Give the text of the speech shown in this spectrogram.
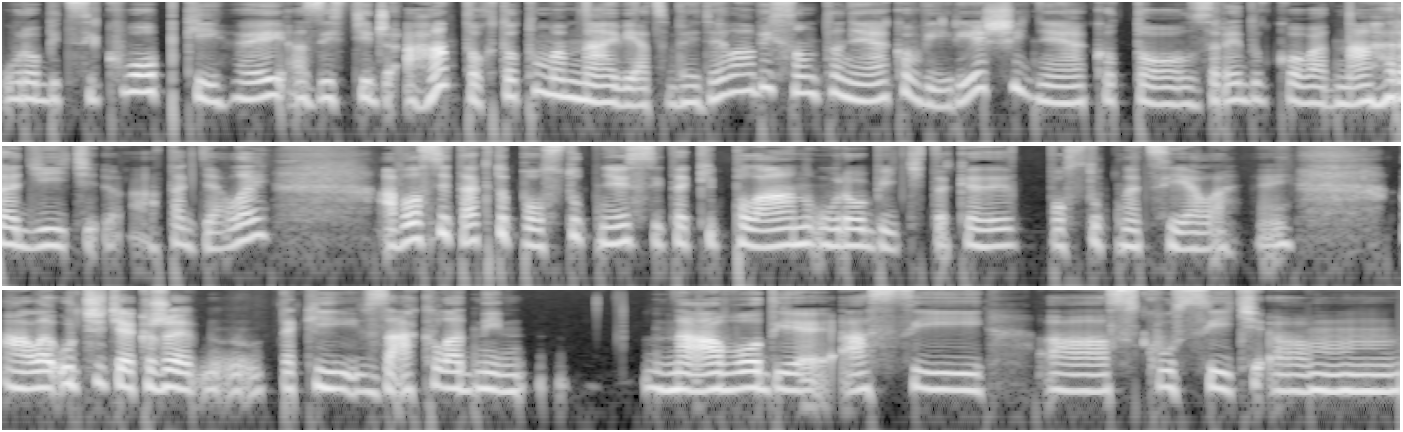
urobiť si kôpky hej, a zistiť, že aha, tohto tu mám najviac. Vedela by som to nejako vyriešiť, nejako to zredukovať, nahradiť a tak ďalej. A vlastne takto postupne si taký plán urobiť, také postupné ciele. Hej. Ale určite akože taký základný návod je asi uh, skúsiť um,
